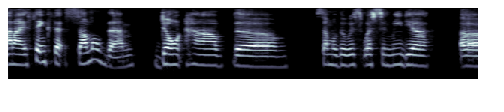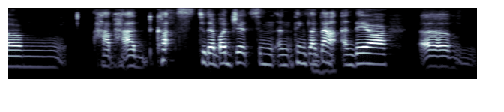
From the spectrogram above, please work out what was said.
And I think that some of them don't have the some of the Western media um, have had cuts to their budgets and, and things like mm-hmm. that, and they are um,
